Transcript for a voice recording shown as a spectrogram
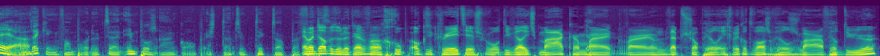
ja, ja. ontdekking van producten en impuls aankoop is natuurlijk TikTok perfect. Ja, maar dat bedoel ik, hè, van een groep, ook de creatives bijvoorbeeld, die wel iets maken, maar waar een webshop heel ingewikkeld was, of heel zwaar, of heel duur.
